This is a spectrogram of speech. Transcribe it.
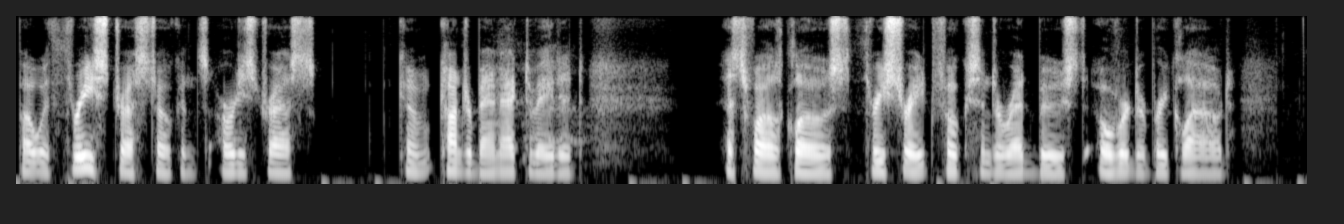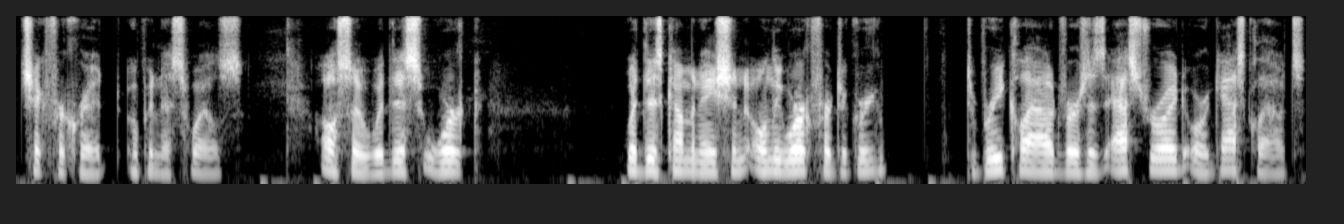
but with three stress tokens already stressed, contraband activated, S foils closed, three straight, focus into red boost, over debris cloud, check for crit, open S foils. Also, would this work? Would this combination only work for debris, cloud versus asteroid or gas clouds?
